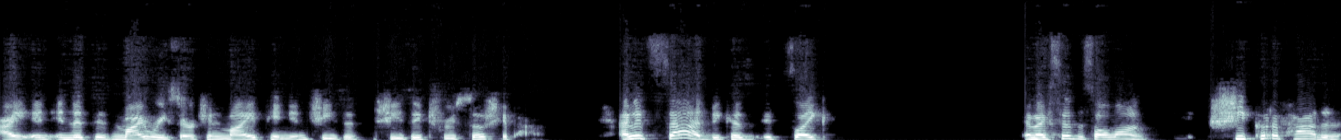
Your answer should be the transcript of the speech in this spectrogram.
I, and, and this is my research. In my opinion, she's a, she's a true sociopath. And it's sad because it's like, and I've said this all along, she could have had an,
